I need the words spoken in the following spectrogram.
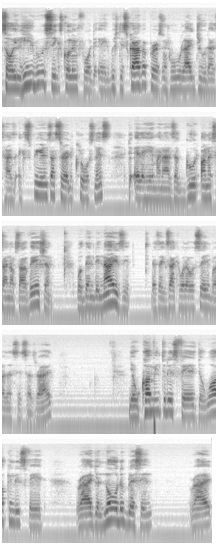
So in Hebrews 6 colon 48, which describe a person who, like Judas, has experienced a certain closeness to Elohim and has a good understanding of salvation, but then denies it. That's exactly what I was saying, brothers and sisters, right? You come into this faith, you walk in this faith, right? You know the blessing, right?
